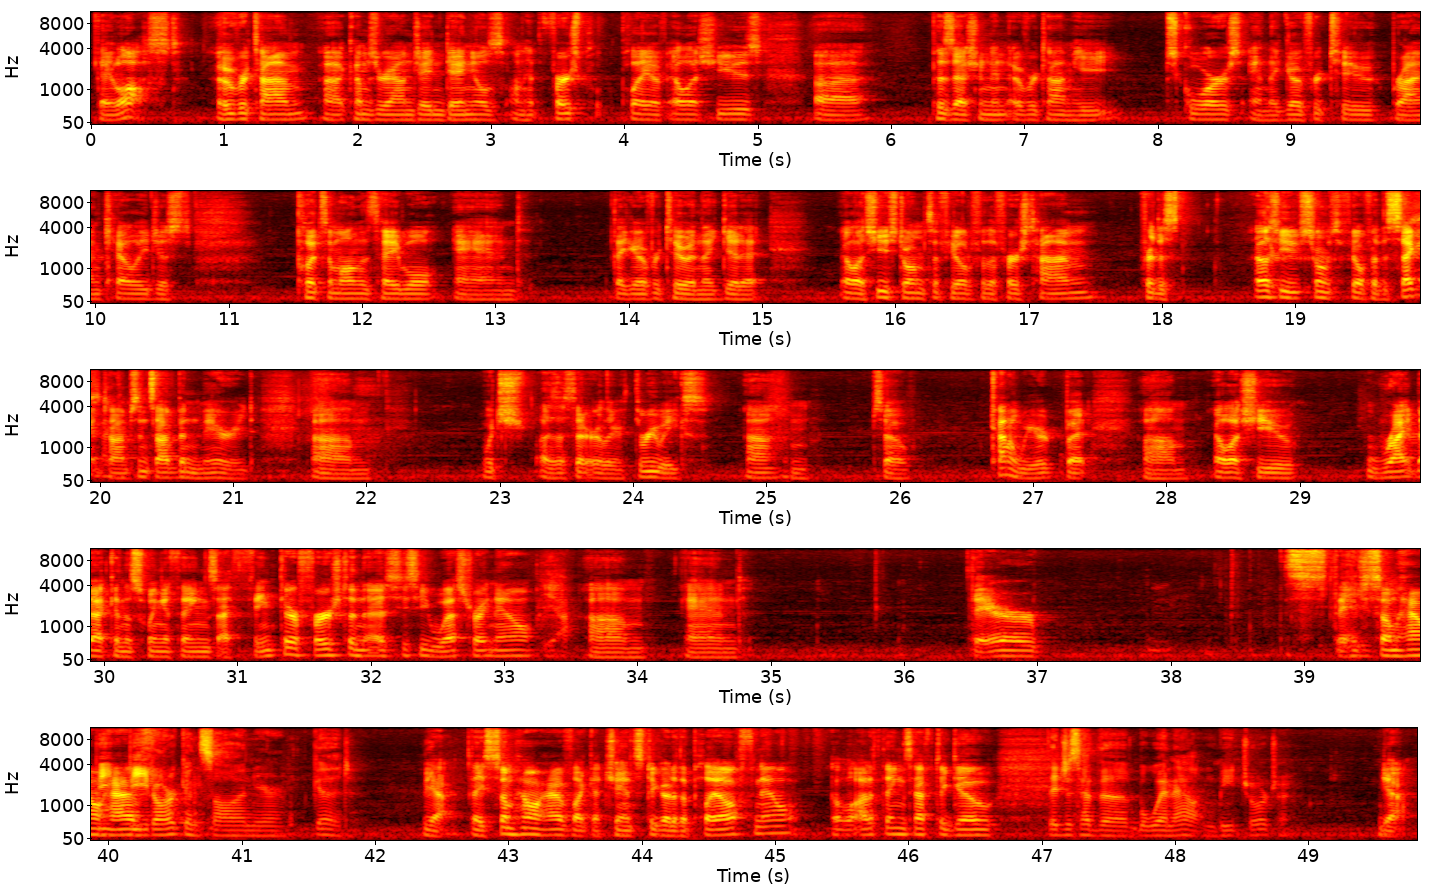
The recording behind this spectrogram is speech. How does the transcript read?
they lost. Overtime uh, comes around. Jayden Daniels on the first play of LSU's uh, possession in overtime, he scores, and they go for two. Brian Kelly just puts them on the table, and they go for two, and they get it. LSU storms the field for the first time for this. LSU storms the field for the second time since I've been married, um, which, as I said earlier, three weeks. Um, so, kind of weird, but um, LSU right back in the swing of things. I think they're first in the SEC West right now, Yeah. um, and they're they somehow Beat, have beat Arkansas and you're good. yeah they somehow have like a chance to go to the playoff now. A lot of things have to go. They just had to win out and beat Georgia. Yeah,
